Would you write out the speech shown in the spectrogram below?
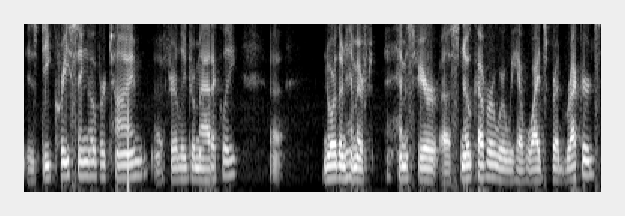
is decreasing over time uh, fairly dramatically. Uh, northern hemisphere uh, snow cover, where we have widespread records,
